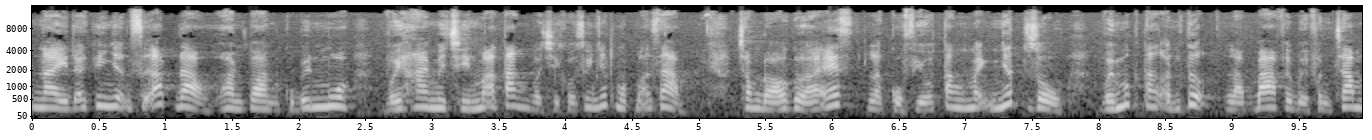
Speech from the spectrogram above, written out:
này đã ghi nhận sự áp đảo hoàn toàn của bên mua với 29 mã tăng và chỉ có duy nhất một mã giảm. Trong đó GAS là cổ phiếu tăng mạnh nhất rổ với mức tăng ấn tượng là 3,7%.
